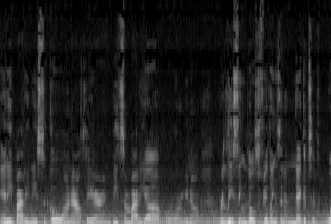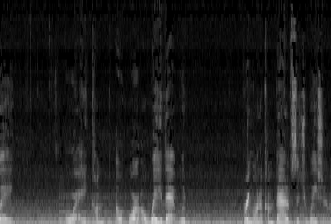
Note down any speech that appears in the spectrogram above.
anybody needs to go on out there and beat somebody up or, you know, releasing those feelings in a negative way or a com or a way that would bring on a combative situation.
